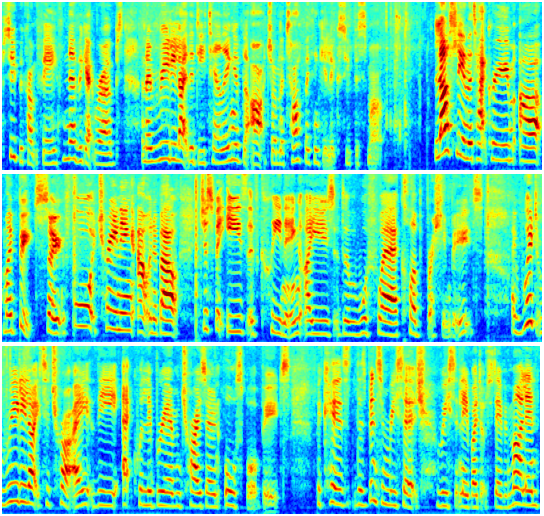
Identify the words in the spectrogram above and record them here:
super comfy, never get rubs, and I really like the detailing of the arch on the top. I think it looks super smart. Lastly in the tack room are my boots. So for training out and about, just for ease of cleaning, I use the Woofwear Club Brushing Boots. I would really like to try the Equilibrium Trizone All Sport boots because there's been some research recently by Dr. David Marlin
